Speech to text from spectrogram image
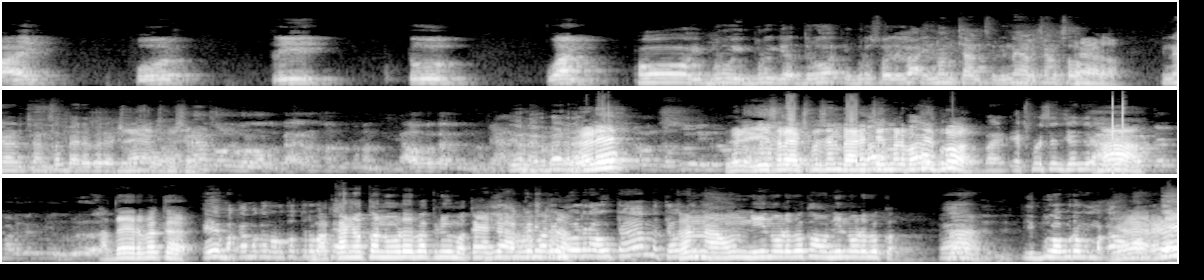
five four three two one ಓ ಇಬ್ರು ಇಬ್ರು ಗೆದ್ರು ಇಬ್ರು ಸೋಲಿಲ್ಲ ಇನ್ನೊಂದು ಚಾನ್ಸ್ ಇನ್ನ ಎರಡು ಚಾನ್ಸ್ ಇನ್ನೂ ಎರಡು ಚಾನ್ಸ್ ಬೇರೆ ಬೇರೆ ಎಕ್ಸ್ಪ್ರೆಷನ್ ಏನ್ ರೆಡಿ ರೆಡಿ ಈ ಸಲ ಎಕ್ಸ್ಪ್ರೆಷನ್ ಬೇರೆ ಚೇಂಜ್ ಮಾಡ್ಬೇಕಾ ಇಬ್ರು? ಎಕ್ಸ್ಪ್ರೆಷನ್ ಚೇಂಜ್ ಹಾ. ಅದ ಇರ್ಬೇಕ. ಏ ಮಕ ಮಕ ನೋಡ್ಕೊತಿರ ಮಕ ನಕ ನೋಡ್ಬೇಕು ನೀವು ಮಕ ಯಾಕೆ ನೋಡ್ರಿ ಔಟ ಮತ್ತೆ ಕಣ್ಣ ಅವ್ನು ನೀ ನೋಡ್ಬೇಕು ಅವ್ನು ನೀ ನೋಡ್ಬೇಕು. ಹಾ ಇಬ್ರು ಒಬ್ರು ಮಕ ready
